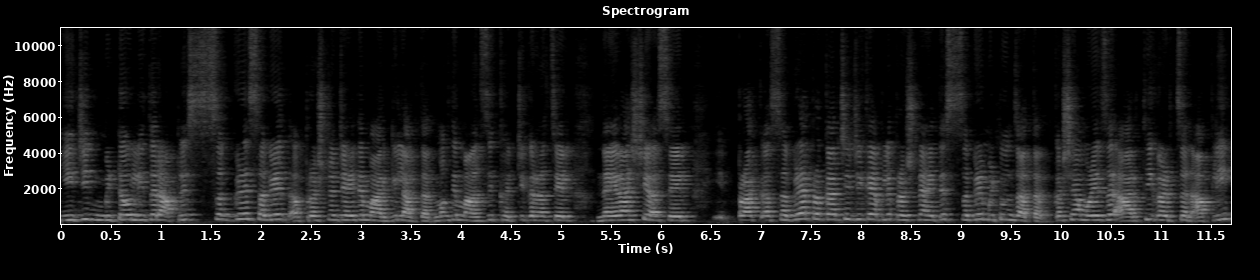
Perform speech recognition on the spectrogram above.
ही जी मिटवली तर आपले सगळे सगळे प्रश्न जे आहेत ते मार्गी लागतात. मग ते मानसिक खच्चीकरण असेल नैराश्य असेल प्रा- सगळ्या प्रकारचे जे काही आपले प्रश्न आहेत ते सगळे मिटून जातात. कशामुळे? जर आर्थिक अडचण आपली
